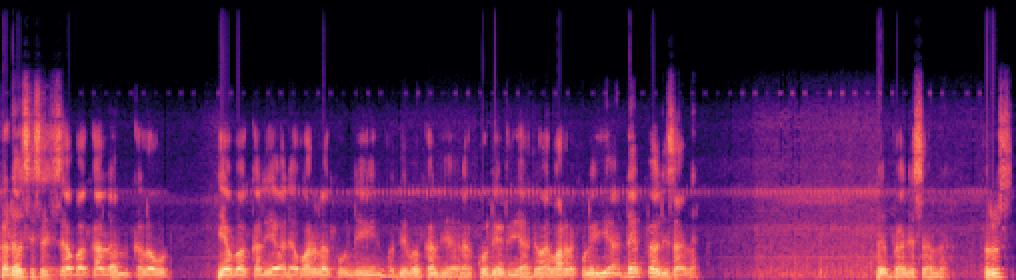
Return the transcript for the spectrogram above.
Kadang sisa-sisa makanan kalau ya bakalnya ada warna kuning pada bakalnya ada kudirnya ada warna kuning ya nempel di sana. Nempel di sana. Terus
